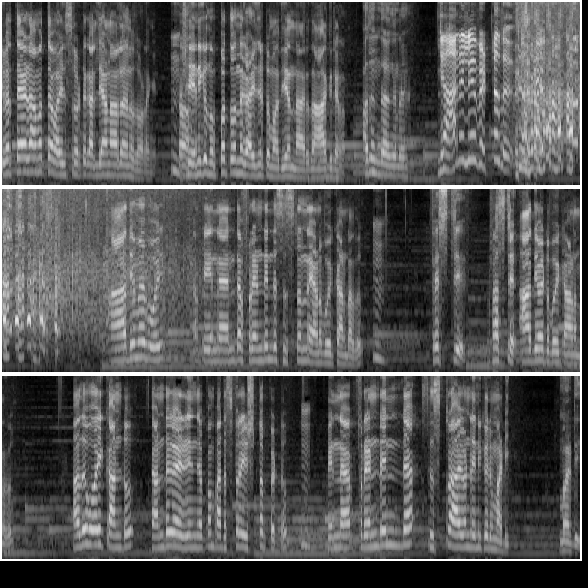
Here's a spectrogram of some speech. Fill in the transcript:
ഇരുപത്തേഴാമത്തെ വയസ്സ് തൊട്ട് കല്യാണാലോചന തുടങ്ങി. പക്ഷെ എനിക്ക് മുപ്പത്തൊന്ന് കഴിഞ്ഞിട്ട് മതിയെന്നായിരുന്നു ആഗ്രഹം. അതെന്താ അങ്ങനെ ഞാനല്ലേ വെട്ടത്. ആദ്യമേ പോയി പിന്നെ എന്റെ ഫ്രണ്ടിന്റെ സിസ്റ്ററിനെയാണ് പോയി കണ്ടത്. ഫസ്റ്റ് ഫസ്റ്റ് ആദ്യമായിട്ട് പോയി കാണുന്നത്. അത് പോയി കണ്ടു. കണ്ടു കഴിഞ്ഞപ്പം പരസ്പരം ഇഷ്ടപ്പെട്ടു. പിന്നെ ഫ്രണ്ടിന്റെ സിസ്റ്റർ ആയതുകൊണ്ട് എനിക്കൊരു മടി. മടി.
